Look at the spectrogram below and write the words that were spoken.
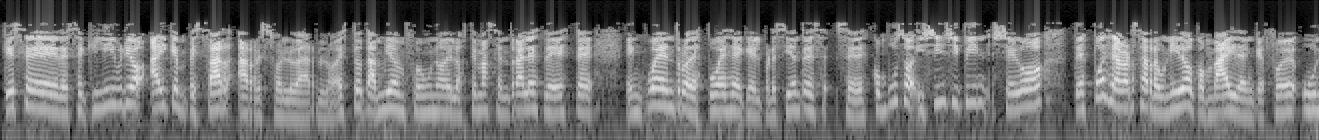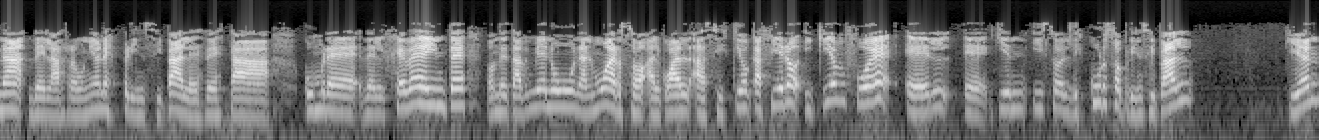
que ese desequilibrio hay que empezar a resolverlo. Esto también fue uno de los temas centrales de este encuentro después de que el presidente se descompuso y Xi Jinping llegó después de haberse reunido con Biden que fue una de las reuniones principales de esta cumbre del G20, donde también hubo un almuerzo al cual asistió Cafiero. ¿Y quién fue el, eh, quién hizo el discurso principal? ¿Quién?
